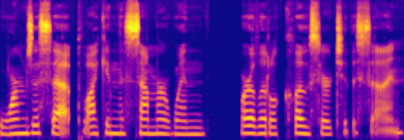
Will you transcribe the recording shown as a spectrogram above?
warms us up, like in the summer when we're a little closer to the sun.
